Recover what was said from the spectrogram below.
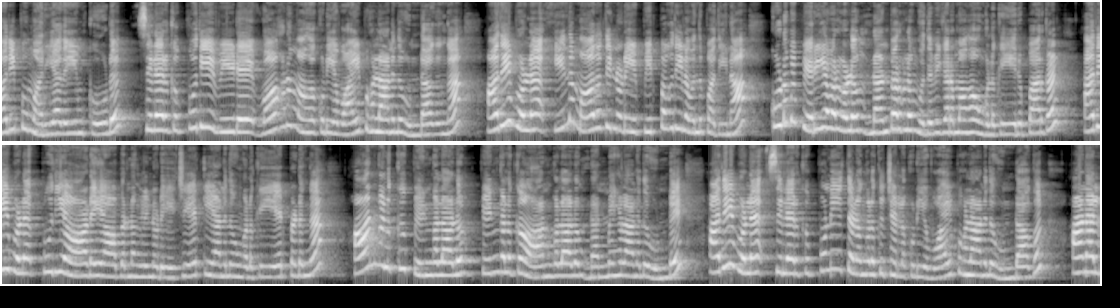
மதிப்பு மரியாதையும் கூடும் சிலருக்கு புதிய வீடு வாகனம் வாங்கக்கூடிய வாய்ப்புகளானது உண்டாகுங்க. அதே போல இந்த மாதத்தினுடைய பிற்பகுதியில் வந்து பார்த்தீங்கன்னா குடும்ப பெரியவர்களும் நண்பர்களும் உதவிகரமாக உங்களுக்கு இருப்பார்கள். அதே போல புதிய ஆடை ஆபரணங்களினுடைய சேர்க்கையானது உங்களுக்கு ஏற்படுங்க. ஆண்களுக்கு பெண்களாலும் பெண்களுக்கு ஆண்களாலும் நன்மைகளானது உண்டு. அதே போல சிலருக்கு புண்ணிய தலங்களுக்கு செல்லக்கூடிய வாய்ப்புகளானது உண்டாகும். ஆனால்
